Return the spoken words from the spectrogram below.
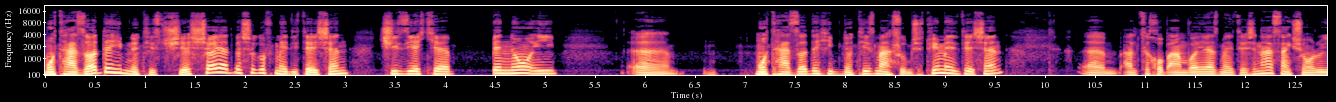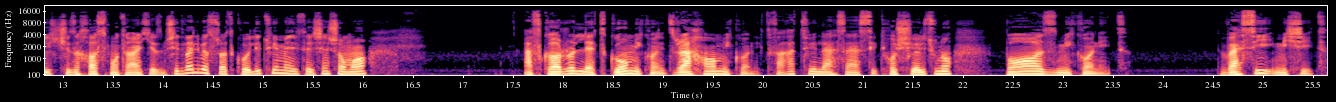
متضاد هیپنوتیزم چیه شاید بشه گفت مدیتیشن چیزیه که به نوعی متضاد هیپنوتیزم محسوب میشه. توی مدیتیشن البته خب انواعی از مدیتیشن هستن که شما روی یک چیز خاص متمرکز میشید. ولی به صورت کلی توی مدیتیشن شما افکار رو let go می‌کنید رها می‌کنید. فقط توی لحظه هستید. هوشیاریتون رو باز می‌کنید. وسیع میشید.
